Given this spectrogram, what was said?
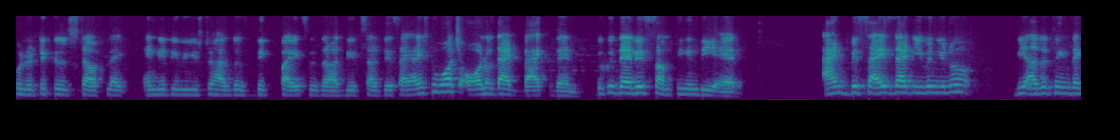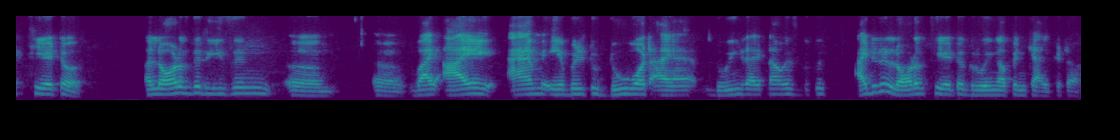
political stuff like NDTV used to have those big fights with Rajdeep Sardesai. I used to watch all of that back then because there is something in the air. And besides that, even you know the other things like theater, a lot of the reason um, uh, why I am able to do what I am doing right now is because I did a lot of theater growing up in Calcutta,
